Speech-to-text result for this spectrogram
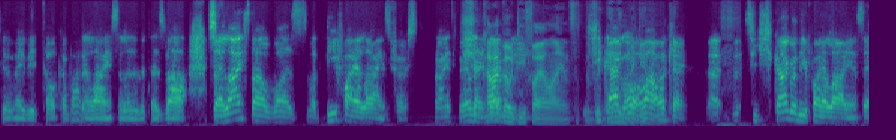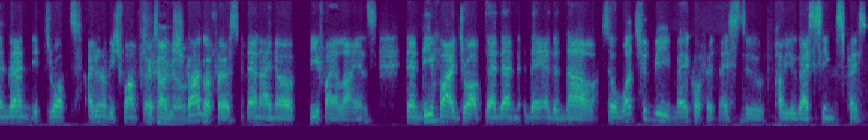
to maybe talk about Alliance a little bit as well. So Alliance was what DeFi Alliance first, right? Well, Chicago DeFi Alliance at the Chicago. Beginning, oh wow, okay. Uh, Chicago DeFi Alliance, and then it dropped. I don't know which one first. Chicago. Chicago first. Then I know DeFi Alliance. Then DeFi dropped, and then they added DAO. So what should we make of it as to how you guys seeing the space?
